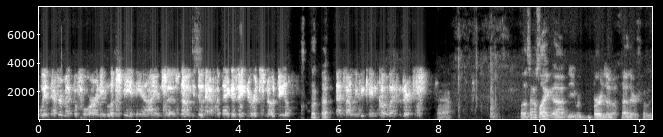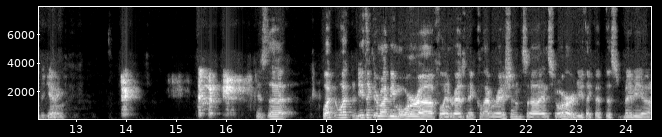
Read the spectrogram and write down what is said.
we had never met before, and he looks me in the eye and says, "No, you do half the magazine, or it's no deal." That's how we became co-editors. Uh, well, it sounds like uh, you were birds of a feather from the beginning. Is the what what do you think there might be more uh, Flint Resnick collaborations uh, in store, or do you think that this maybe uh,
